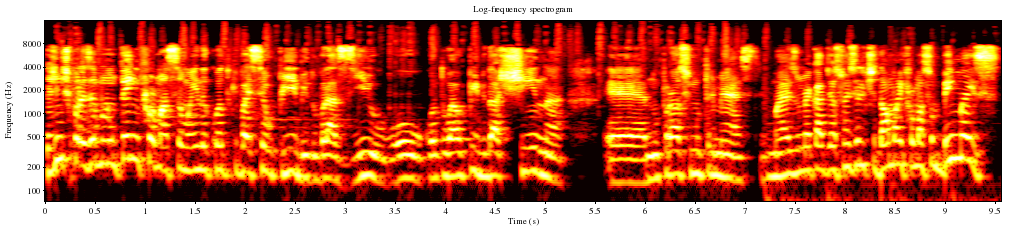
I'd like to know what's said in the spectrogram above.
A gente, por exemplo, não tem informação ainda quanto que vai ser o PIB do Brasil ou quanto é o PIB da China é, no próximo trimestre. Mas o mercado de ações ele te dá uma informação bem mais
